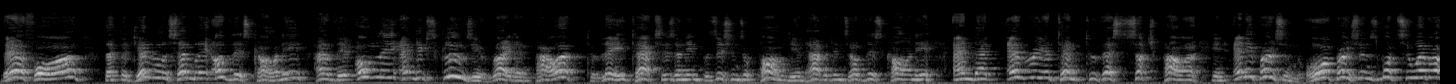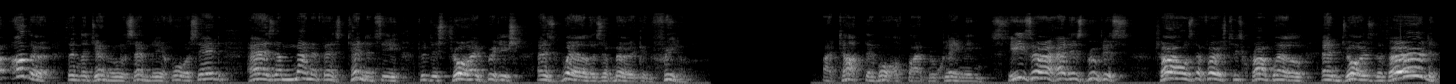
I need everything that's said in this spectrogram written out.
Therefore, that the General Assembly of this colony have the only and exclusive right and power to lay taxes and impositions upon the inhabitants of this colony, and that every attempt to vest such power in any person or persons whatsoever other than the General Assembly aforesaid has a manifest tendency to destroy British as well as American freedom. I topped them off by proclaiming Caesar had his Brutus, Charles I his Cromwell, and George III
